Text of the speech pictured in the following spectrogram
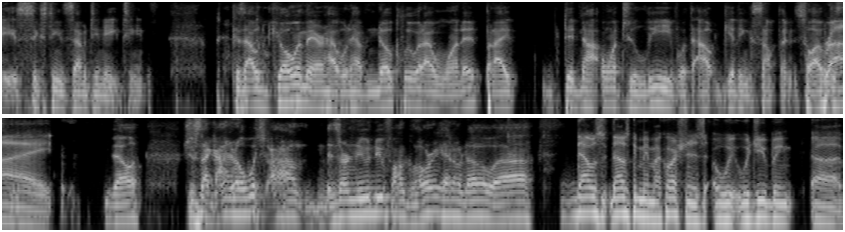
16, 17, 18. Because I would go in there, I would have no clue what I wanted, but I did not want to leave without getting something. So I was Right. you know just like i don't know which uh, is there a new newfound glory i don't know uh That was that was gonna be my question. Is w- would you be uh,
